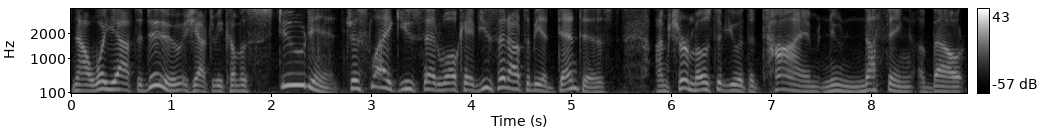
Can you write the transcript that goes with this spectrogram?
Now, what you have to do is you have to become a student. Just like you said, well, okay, if you set out to be a dentist, I'm sure most of you at the time knew nothing about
